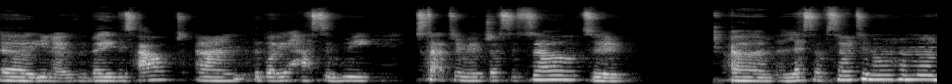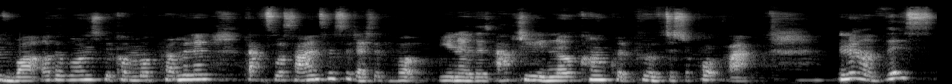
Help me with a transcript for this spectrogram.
uh, you know, the baby's out and the body has to re start to readjust itself to um, less of certain hormones while other ones become more prominent. That's what science has suggested, but you know, there's actually no concrete proof to support that. Now, this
